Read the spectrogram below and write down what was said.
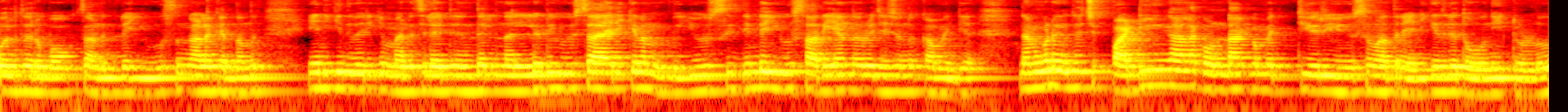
പോലത്തെ ഒരു ബോക്സാണ് ഇതിന്റെ യൂസും യൂസുകളൊക്കെ എന്തെന്ന് എനിക്ക് ഇതുവരെയ്ക്കും മനസ്സിലായിട്ടില്ല. എന്തായാലും നല്ലൊരു യൂസ് ആയിരിക്കണം. യൂസ് ഇതിന്റെ യൂസ് അറിയാവുന്നവർ ചേച്ചി ഒന്ന് കമന്റ് ചെയ്യുക നമുക്ക് ഇത് വെച്ച് പടിയും കാലൊക്കെ ഉണ്ടാക്കാൻ പറ്റിയ ഒരു യൂസ് മാത്രമേ എനിക്കിതിൽ തോന്നിയിട്ടുള്ളൂ.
